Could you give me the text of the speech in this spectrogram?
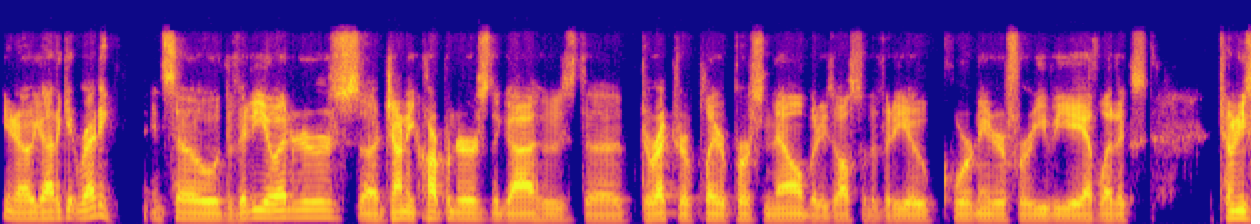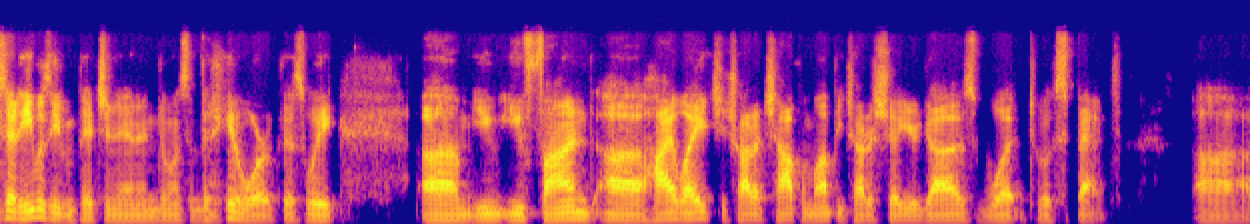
you know, you gotta get ready. And so the video editors, uh, Johnny Carpenter is the guy who's the director of player personnel, but he's also the video coordinator for UVA athletics. Tony said he was even pitching in and doing some video work this week um, you you find uh, highlights, you try to chop them up, you try to show your guys what to expect uh,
